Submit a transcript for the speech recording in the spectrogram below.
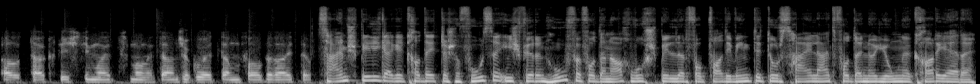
auch taktisch sind wir jetzt momentan schon gut am Vorbereiten. Das Heimspiel gegen Kadetten Schaffhausen ist für einen Haufen von den Nachwuchsspieler von Pfadi Winterthur das Highlight von der noch jungen Karriere.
